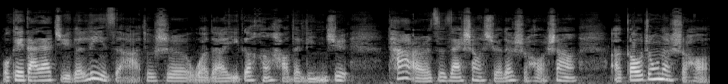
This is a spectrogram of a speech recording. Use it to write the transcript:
我给大家举一个例子啊，就是我的一个很好的邻居，他儿子在上学的时候，上呃高中的时候。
